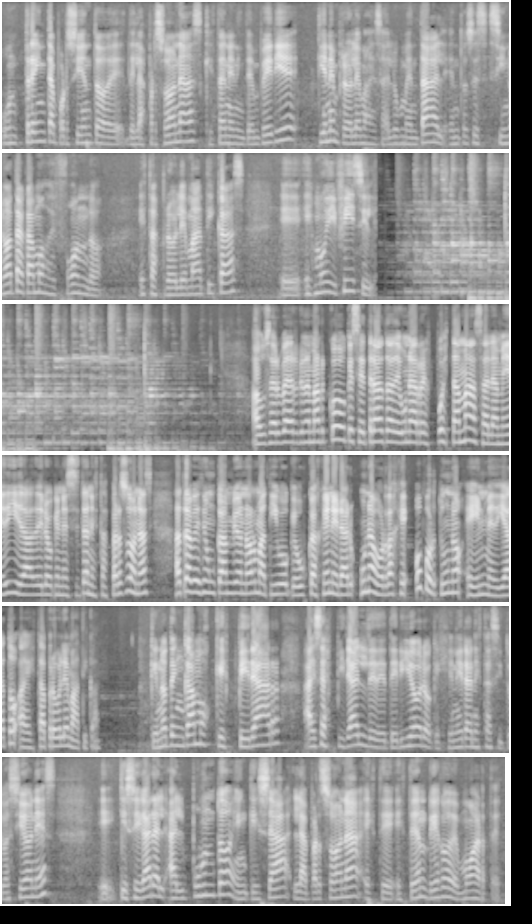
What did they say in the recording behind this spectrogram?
un 30% de, de las personas que están en intemperie tienen problemas de salud mental. Entonces, si no atacamos de fondo estas problemáticas, es muy difícil. Auserberg remarcó que se trata de una respuesta más a la medida de lo que necesitan estas personas a través de un cambio normativo que busca generar un abordaje oportuno e inmediato a esta problemática que no tengamos que esperar a esa espiral de deterioro que generan estas situaciones, eh, que llegar al, punto en que ya la persona este, esté en riesgo de muerte.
